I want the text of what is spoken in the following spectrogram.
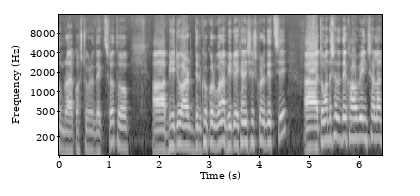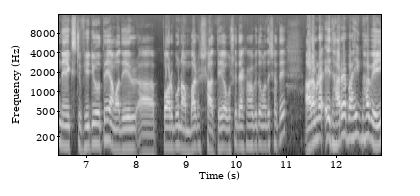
তোমরা কষ্ট করে দেখছ। তো ভিডিও আর দীর্ঘ করব না, ভিডিও এখানে শেষ করে দিচ্ছি। তোমাদের সাথে দেখা হবে ইনশাল্লাহ নেক্সট ভিডিওতে আমাদের পর্ব নাম্বার সাথে অবশ্যই দেখা হবে তোমাদের সাথে। আর আমরা এই ধারাবাহিকভাবেই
